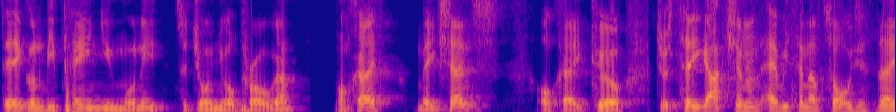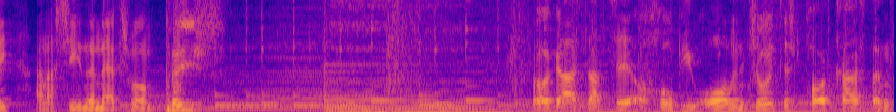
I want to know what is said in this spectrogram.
they're going to be paying you money to join your program. Okay? Make sense? Okay, cool. Just take action on everything I've told you today, and I'll see you in the next one. Peace. Well, guys, that's it. I hope you all enjoyed this podcast, and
